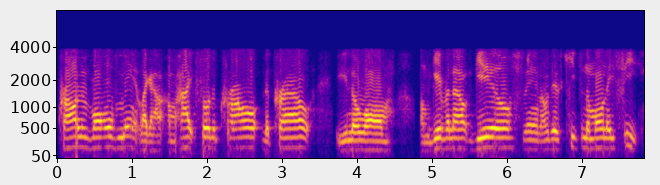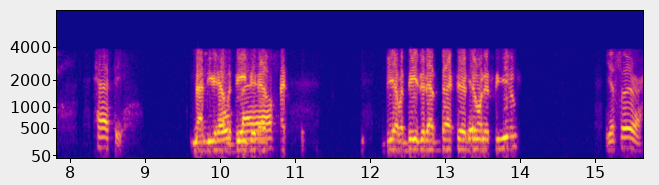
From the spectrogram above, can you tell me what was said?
crowd involvement. Like I, I'm hyped for the crowd. The crowd. You know, um, I'm giving out gifts and I'm just keeping them on their feet, happy. Now, do you have a DJ laugh. that's do you have a DJ that's back there Yes. doing it for you? Yes, sir.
